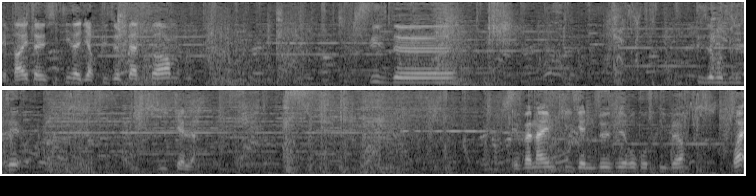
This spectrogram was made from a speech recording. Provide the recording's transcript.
Et pareil, Talent City, ça veut dire plus de plateformes. Plus de. De mobilité. Nickel. Et Vanheim qui gagne 2-0 contre River. Ouais.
